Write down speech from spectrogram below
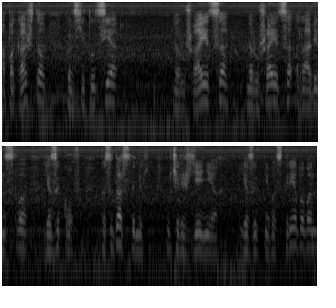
А пока что Конституция нарушается, нарушается равенство языков. В государственных учреждениях язык не востребован,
